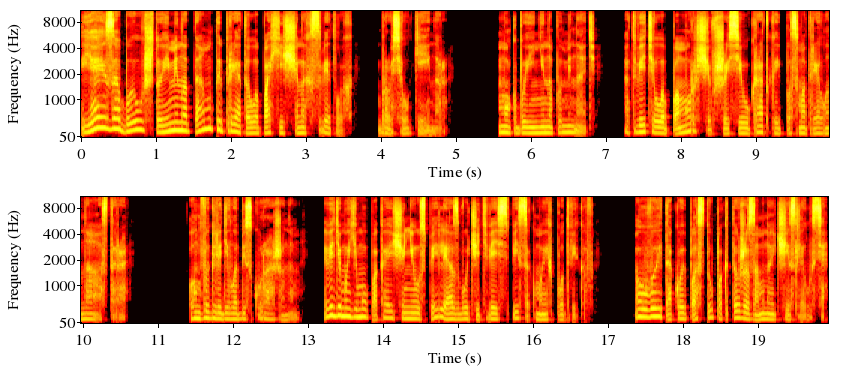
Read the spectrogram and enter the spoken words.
Я и забыл, что именно там ты прятала похищенных светлых, бросил Кейнер. Мог бы и не напоминать, ответила, поморщившись и украдкой посмотрела на Астера. Он выглядел обескураженным. Видимо, ему пока еще не успели озвучить весь список моих подвигов. Увы, такой поступок тоже за мной числился.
